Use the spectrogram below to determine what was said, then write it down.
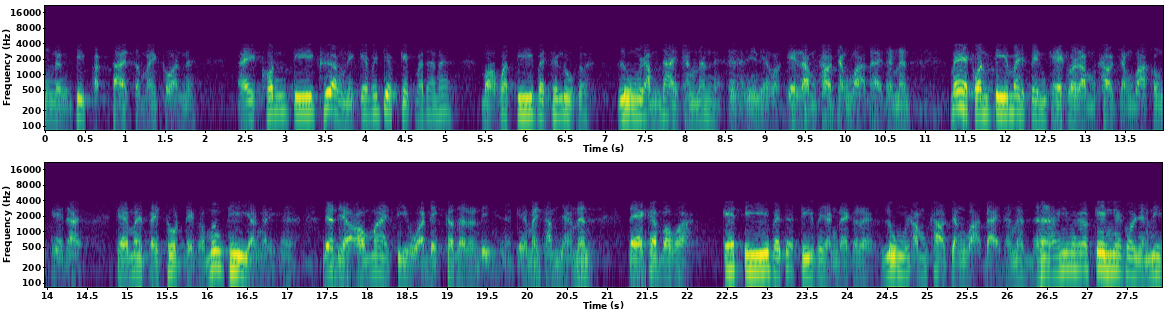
งหนึ่งที่ปักใต้สมัยก่อนนะไอ้คนตีเครื่องเนี่ยแกไปเที่ยวเก็บมาแล้วนะ บอกว่าตีไปเถอะลูกเอ้ยลุงรำได้ทั้งนั้นแหละนี่เนี่ยว่าแกรำเข้าจังหวะได้ทั้งนั้น แม่คนตีไม่เป็นแกก็รำเข้าจังหวะของแกได้ แกไม่ไปโทษเด็กว่ามึงทีอย่างไงเออแล้วเดี๋ยวเอาไม้ตีหัวเด็กก็เท่านั้นเองแกไม่ทำอย่างนั้น แต่แกบอกว่า แกตีไปเถอะตีไปอย่างใดก็ได้ลุงรำเข้าจังหวะได้ทั้งนั้นนี่มันก็เก่งไงคนอย่างนี้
